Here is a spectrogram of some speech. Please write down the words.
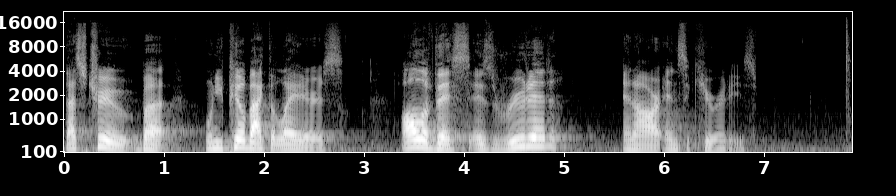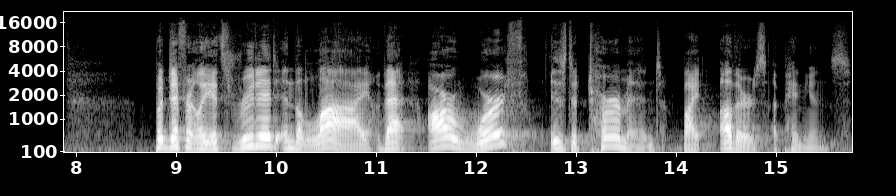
that's true, but when you peel back the layers, all of this is rooted in our insecurities. Put differently, it's rooted in the lie that our worth is determined by others' opinions.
